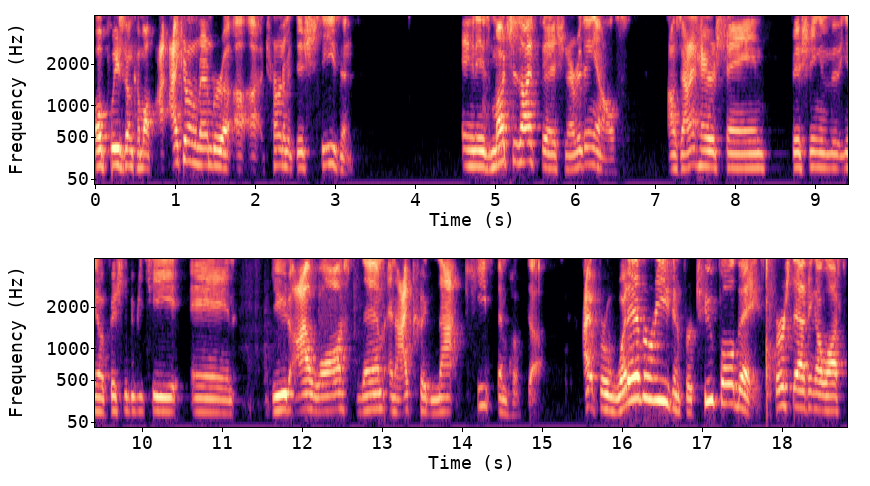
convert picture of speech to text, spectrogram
oh, please don't come off. I, I can remember a, a, a, tournament this season. And as much as I fish and everything else, I was down at Harris Chain fishing in the, you know, fishing the BPT and dude, I lost them and I could not keep them hooked up. I, for whatever reason, for two full days, first day, I think I lost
